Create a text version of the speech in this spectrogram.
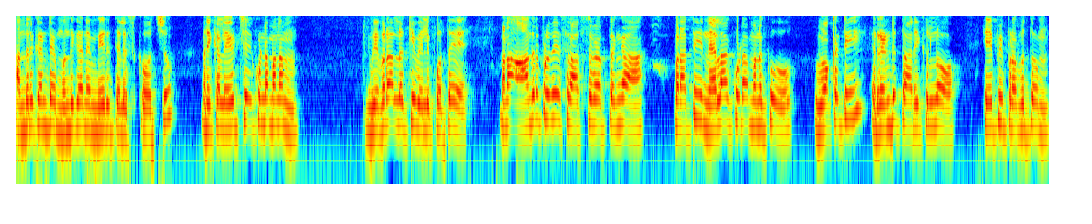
అందరికంటే ముందుగానే మీరు తెలుసుకోవచ్చు. మరి ఇక లేట్ చేయకుండా మనం వివరాల్లోకి వెళ్ళిపోతే మన ఆంధ్రప్రదేశ్ రాష్ట్ర వ్యాప్తంగా ప్రతి నెల కూడా మనకు ఒకటి రెండు తారీఖుల్లో ఏపీ ప్రభుత్వం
